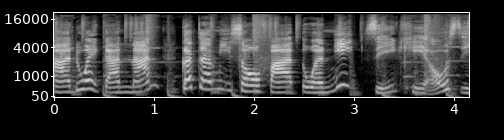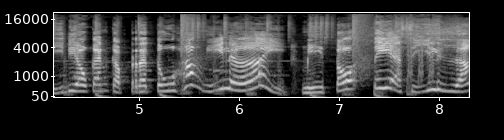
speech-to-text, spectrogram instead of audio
มาด้วยกันนั้น ก็จะมีโซฟาตัวนี้ สีเขียวสีเดียวกันกับประตูห้องนี้เลย มีโต๊ะเตี้ยสีเหลือง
